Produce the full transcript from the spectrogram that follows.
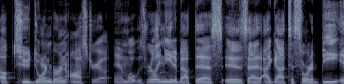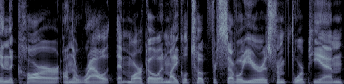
up to Dornbirn, Austria. And what was really neat about this is that I got to sort of be in the car on the route that Marco and Michael took for several years from 4 p.m.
